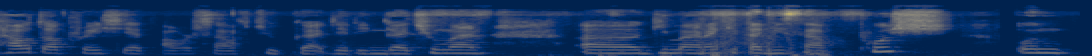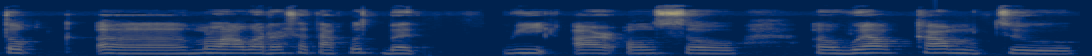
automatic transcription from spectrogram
how to appreciate ourselves juga. Jadi nggak cuman uh, gimana kita bisa push untuk uh, melawan rasa takut, but we are also uh, welcome to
